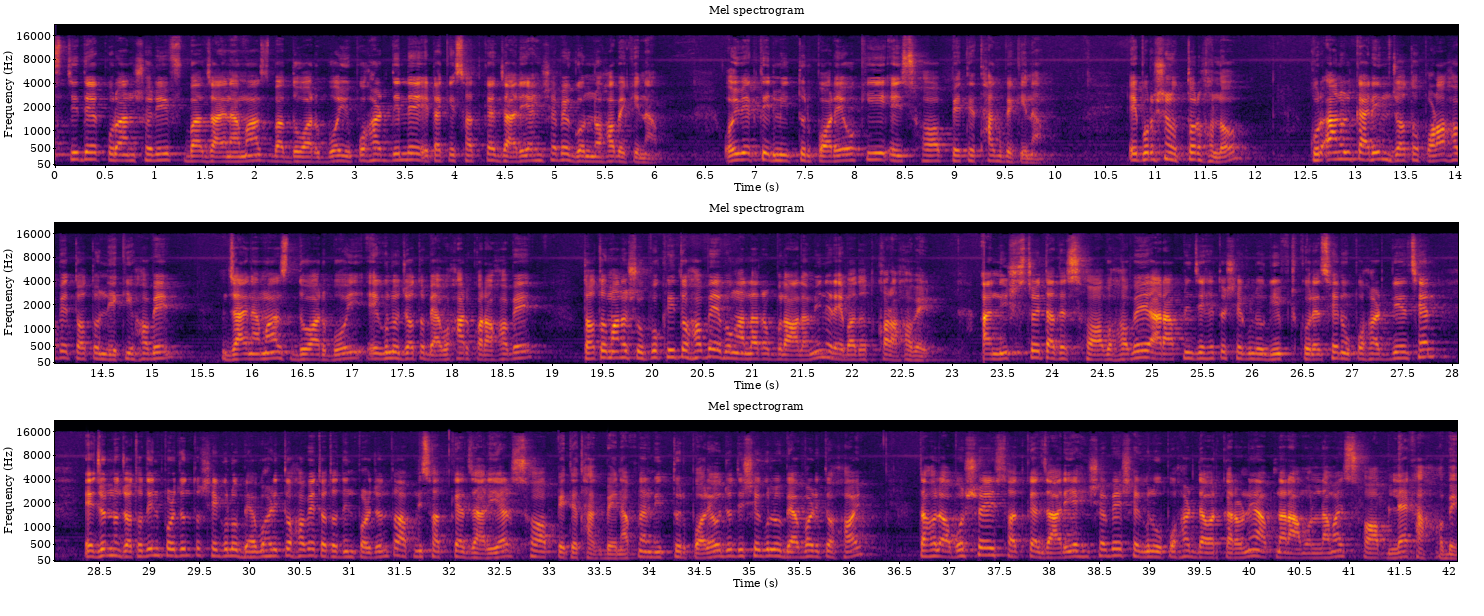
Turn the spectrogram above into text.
মসজিদে কোরআন শরীফ বা জায়নামাজ বা দোয়ার বই উপহার দিলে এটা কি সাদকা জারিয়া হিসাবে গণ্য হবে কিনা? ওই ব্যক্তির মৃত্যুর পরেও কি এই সব পেতে থাকবে কিনা? এই প্রশ্নের উত্তর হলো, কুরআনুল কারিম যত পড়া হবে তত নেকি হবে। জায়নামাজ, দোয়ার বই এগুলো যত ব্যবহার করা হবে, তত মানুষ উপকৃত হবে এবং আল্লাহ রব্বুল আলমিনের এবাদত করা হবে। আর নিশ্চয় তাদের সব হবে। আর আপনি যেহেতু সেগুলো গিফট করেছেন, উপহার দিয়েছেন এজন্য যতদিন পর্যন্ত সেগুলো ব্যবহৃত হবে, ততদিন পর্যন্ত আপনি সৎকা জারিয়ার সব পেতে থাকবেন। আপনার মৃত্যুর পরেও যদি সেগুলো ব্যবহৃত হয়, তাহলে অবশ্যই সৎকা জারিয়া হিসেবে সেগুলো উপহার দেওয়ার কারণে আপনার আমল নামায় সব লেখা হবে।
